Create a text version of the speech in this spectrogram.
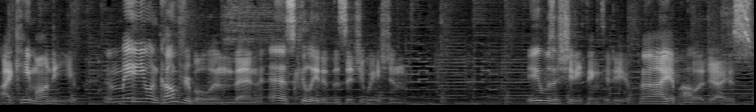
I came onto you, made you uncomfortable, and then escalated the situation. It was a shitty thing to do. I apologize.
